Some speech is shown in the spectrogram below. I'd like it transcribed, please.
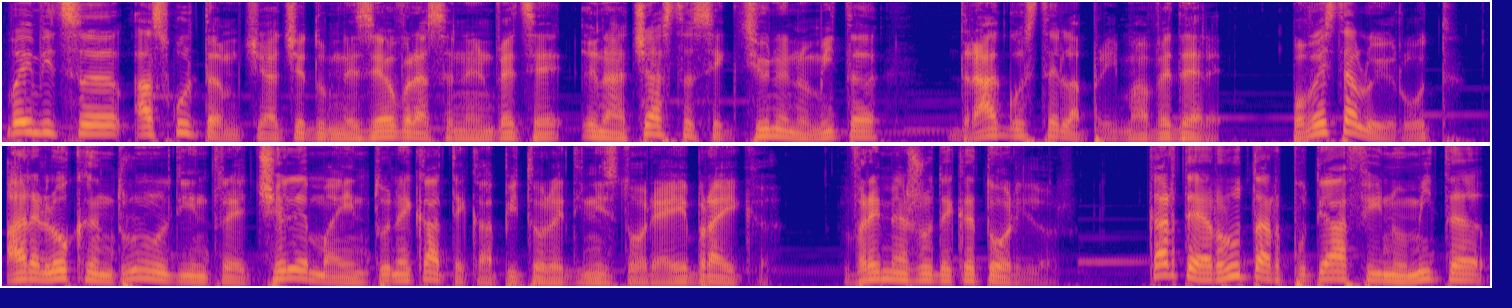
Vă invit să ascultăm ceea ce Dumnezeu vrea să ne învețe în această secțiune numită Dragoste la prima vedere. Povestea lui Rut are loc într-unul dintre cele mai întunecate capitole din istoria ebraică, vremea judecătorilor. Cartea Rut ar putea fi numită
